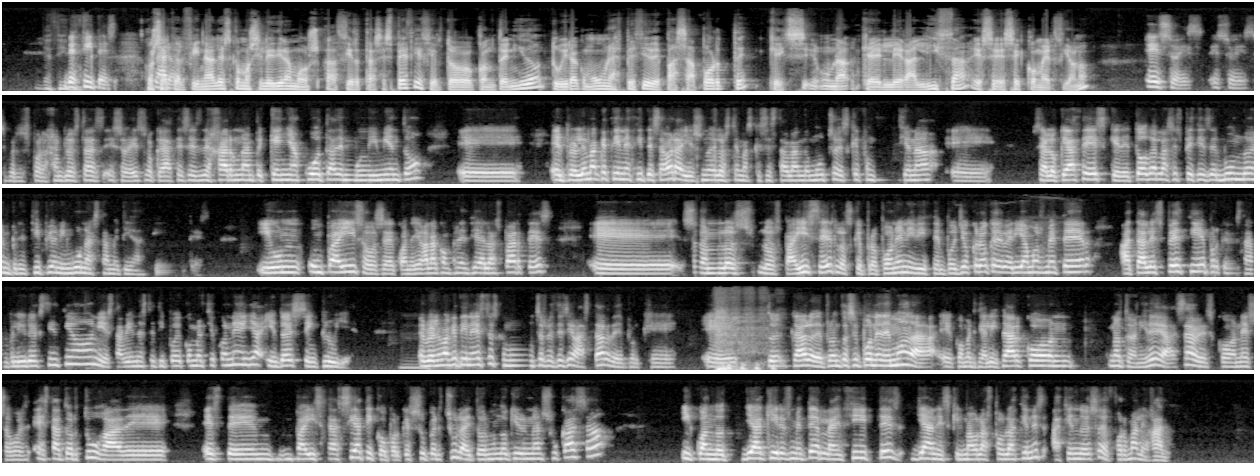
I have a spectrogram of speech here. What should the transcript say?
CITES. O sea que al final es como si le diéramos a ciertas especies, cierto contenido, tuviera como una especie de pasaporte que, una, que legaliza ese, ese comercio, ¿no? Eso es, eso es. Pues, por ejemplo, estás, eso es, lo que haces es dejar una pequeña cuota de movimiento. Eh, el problema que tiene CITES ahora, y es uno de los temas que se está hablando mucho, es que funciona, eh, o sea, lo que hace es que de todas las especies del mundo, en principio, ninguna está metida en CITES. Y un, país, o sea, cuando llega la conferencia de las partes, eh, son los, los países los que proponen y dicen, pues yo creo que deberíamos meter a tal especie porque está en peligro de extinción y está viendo este tipo de comercio con ella, y entonces se incluye. El problema que tiene esto es que muchas veces llegas tarde, porque, eh, claro, de pronto se pone de moda eh, comercializar con, no tengo ni idea, ¿sabes? Con eso, pues, esta tortuga de este país asiático porque es súper chula y todo el mundo quiere una en su casa, y cuando ya quieres meterla en CITES, ya han esquilmado las poblaciones haciendo eso de forma legal.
